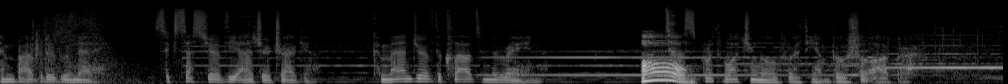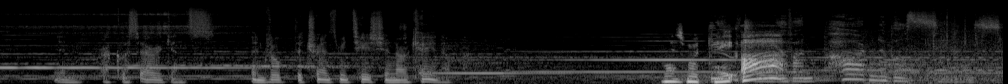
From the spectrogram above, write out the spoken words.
Imbibitor Lunae, successor of the Azure Dragon, commander of the clouds and the rain, Oh, tasked with watching over the Ambrosial Arbor. In reckless arrogance, invoked the Transmutation Arcanum. transmutate. Guilty Ah, of unpardonable sins.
